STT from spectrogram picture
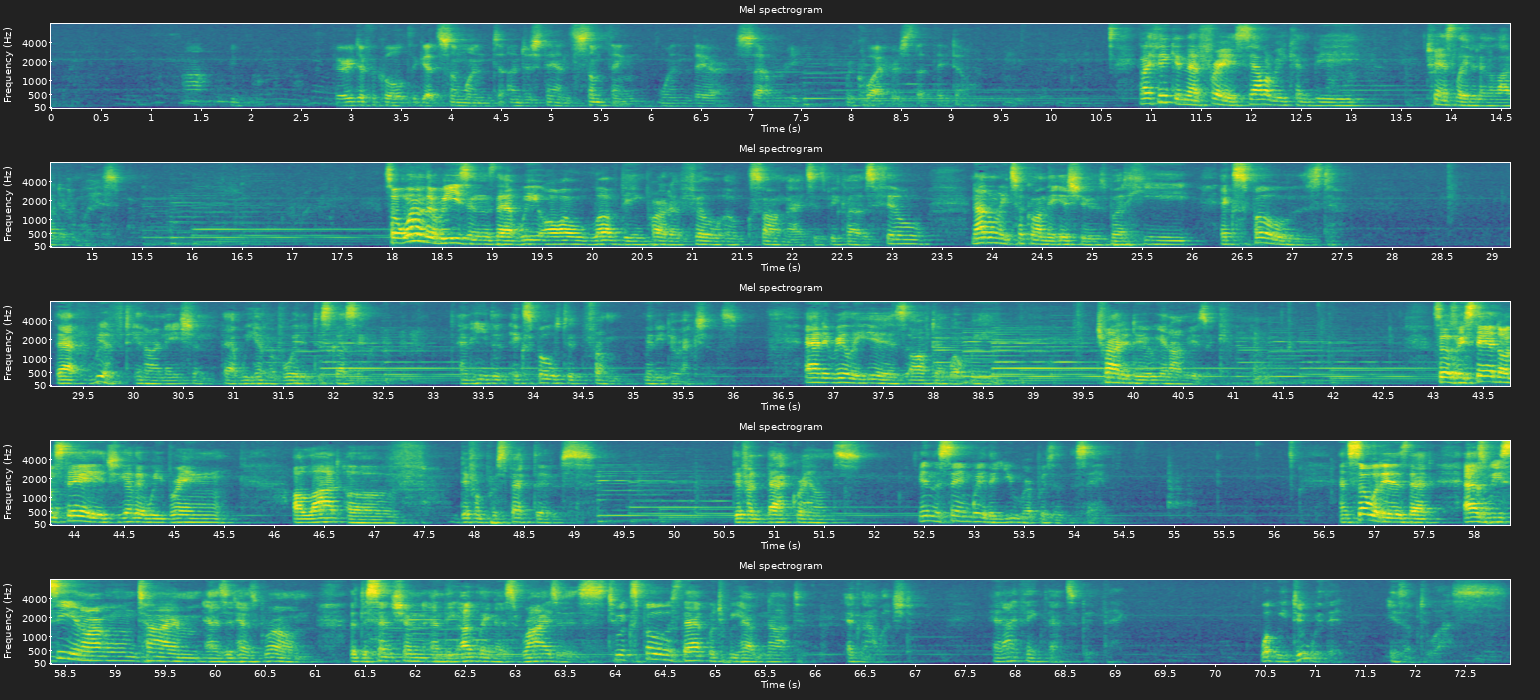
Very difficult to get someone to understand something when their salary requires that they don't. And I think in that phrase, salary can be translated in a lot of different So one of the reasons that we all love being part of Phil Ochs Song Nights is because Phil not only took on the issues, but he exposed that rift in our nation that we have avoided discussing. And he exposed it from many directions. And it really is often what we try to do in our music. So as we stand on stage together, we bring a lot of different perspectives, different backgrounds, in the same way that you represent the same. And so it is that as we see in our own time as it has grown, the dissension and the ugliness rises to expose that which we have not acknowledged. And I think that's a good thing. What we do with it is up to us.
